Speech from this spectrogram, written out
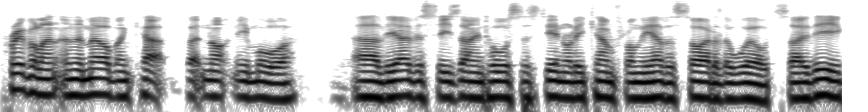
prevalent in the Melbourne Cup, but not anymore. Uh, the overseas owned horses generally come from the other side of the world. So there you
